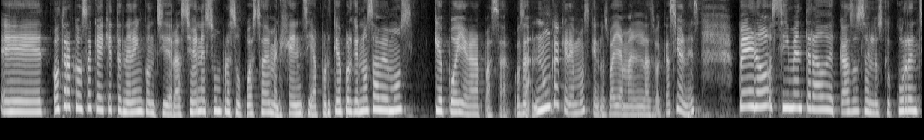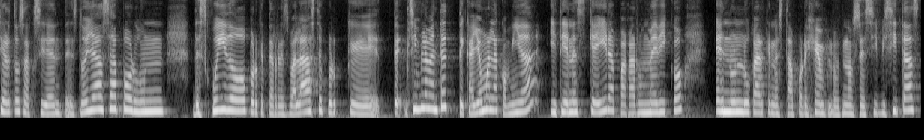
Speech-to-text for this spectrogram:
Eh, otra cosa que hay que tener en consideración es un presupuesto de emergencia. ¿Por qué? Porque no sabemos qué puede llegar a pasar. O sea, nunca queremos que nos vaya mal en las vacaciones, pero sí me he enterado de casos en los que ocurren ciertos accidentes, ¿no? Ya sea por un descuido, porque te resbalaste, porque simplemente te cayó mala comida y tienes que ir a pagar un médico en un lugar que no está. Por ejemplo, no sé, si visitas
